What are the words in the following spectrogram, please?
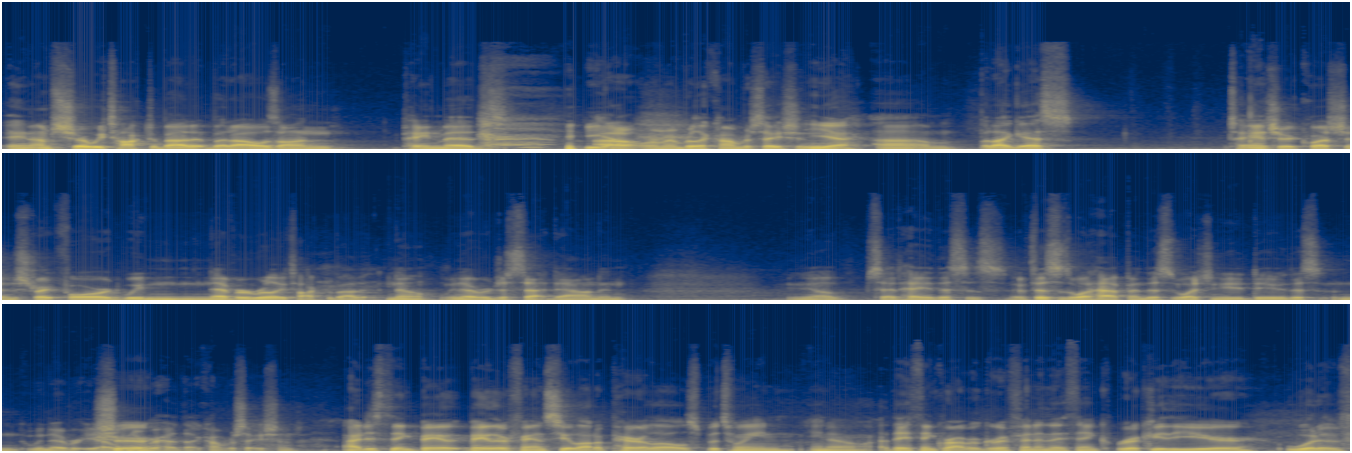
And I'm sure we talked about it, but I was on pain meds. Yeah. I don't remember the conversation. Yeah. Um, but I guess to answer your question straightforward, we never really talked about it. No, we never just sat down and you know said, "Hey, this is if this is what happened, this is what you need to do." This we never, yeah, Sure. we never had that conversation. I just think Baylor, Baylor fans see a lot of parallels between, you know, they think Robert Griffin and they think rookie of the year would have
